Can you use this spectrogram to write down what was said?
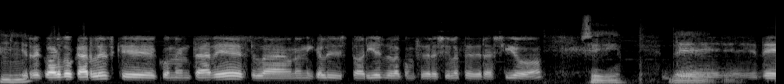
Mhm. I recordo, Carles, que comentaves la, una mica les històries de la Confederació i la Federació, Sí, de... de, de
